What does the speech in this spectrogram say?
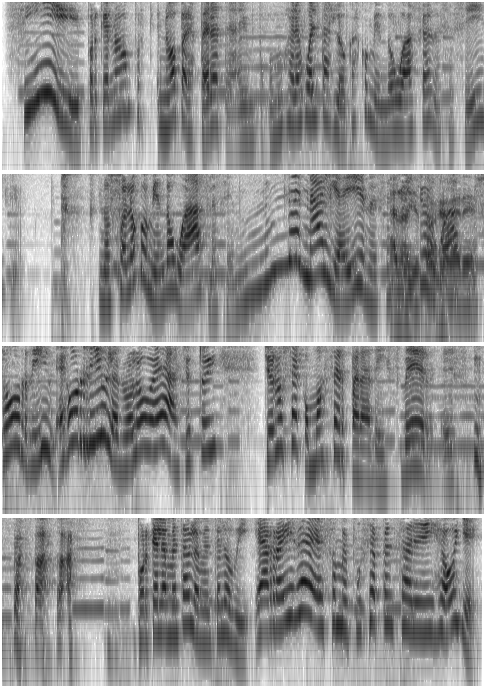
Sí, ¿por qué no? Porque, no, pero espérate, hay un poco mujeres vueltas locas comiendo waffles en ese sitio. No solo comiendo waffles, sino un desnalgue ahí en ese Ah, no, yo sitio tengo de que ver waffles. eso. Eso es horrible, es horrible, no lo veas. Yo estoy, yo no sé cómo hacer para desver eso. Porque lamentablemente lo vi. Y a raíz de eso me puse a pensar y dije, oye,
